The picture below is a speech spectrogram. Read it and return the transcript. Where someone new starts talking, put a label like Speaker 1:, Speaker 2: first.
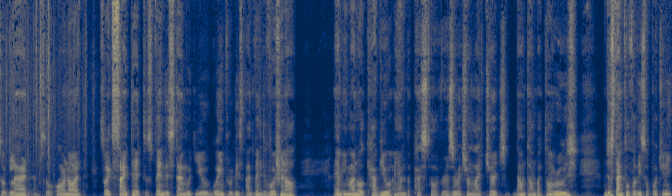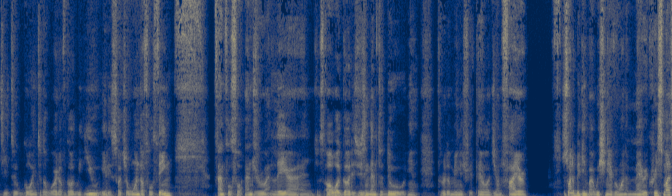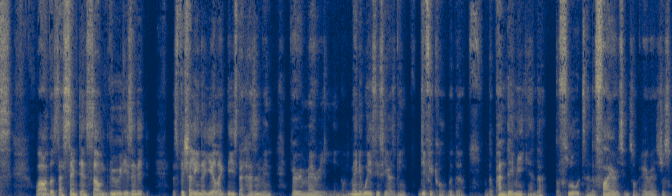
Speaker 1: so glad and so honored, so excited to spend this time with you going through this Advent devotional. I am Emmanuel Cabio. I am the pastor of Resurrection Life Church, downtown Baton Rouge. I'm just thankful for this opportunity to go into the Word of God with you. It is such a wonderful thing. Thankful for Andrew and Leah and just all what God is using them to do in through the ministry Theology on Fire. Just want to begin by wishing everyone a Merry Christmas. Wow, does that sentence sound good, isn't it? Especially in a year like this that hasn't been very merry. You know, in many ways this year has been difficult with the with the pandemic and the, the floods and the fires in some areas. Just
